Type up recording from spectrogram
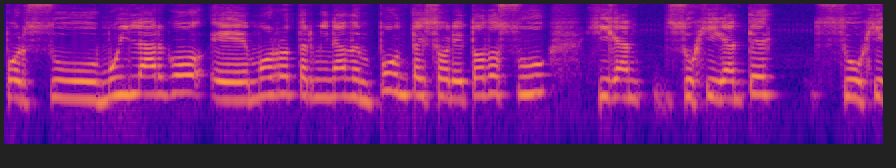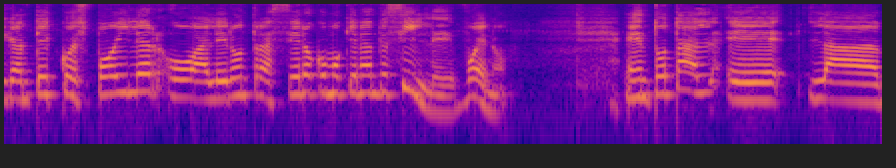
por su muy largo eh, morro terminado en punta y sobre todo su, su gigante su gigantesco spoiler o alerón trasero, como quieran decirle. Bueno, en total, eh, la,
